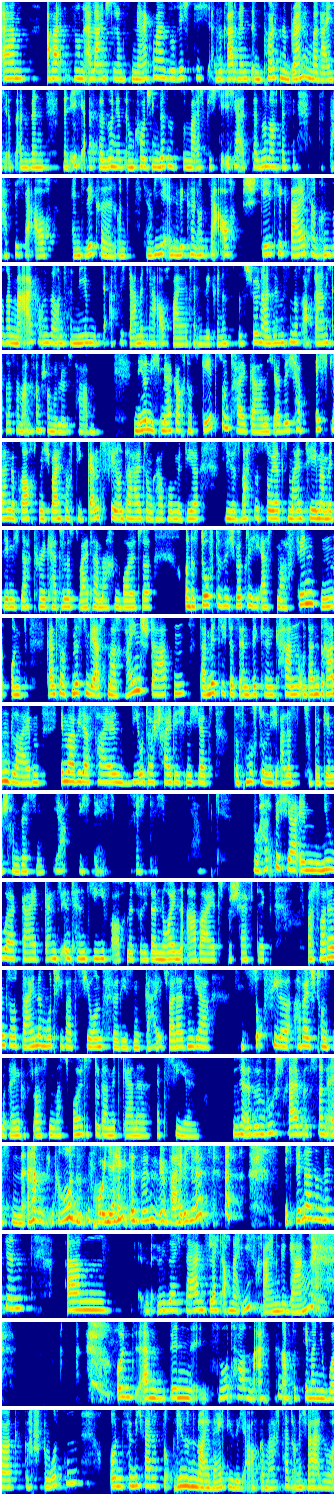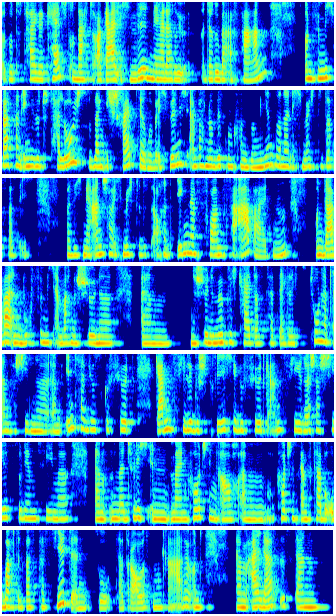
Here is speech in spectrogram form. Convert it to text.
Ähm, aber so ein Alleinstellungsmerkmal so richtig, also gerade wenn es im Personal Branding Bereich ist, also wenn, wenn ich als Person jetzt im Coaching Business zum Beispiel stehe ich ja als Person auch dafür, das darf sich ja auch entwickeln. Und ja. wir entwickeln uns ja auch stetig weiter und unsere Marke, unser Unternehmen darf sich damit ja auch weiterentwickeln. Das ist das Schöne. Also wir müssen das auch gar nicht alles am Anfang schon gelöst haben. Nee, und ich merke auch, das geht zum Teil gar nicht. Also ich habe echt lange gebraucht und ich weiß noch die ganz viel Unterhaltung herum mit dir. Dieses, was ist so jetzt mein Thema, mit dem ich nach Career Catalyst weitermachen wollte? Und es durfte sich wirklich erstmal finden. Und ganz oft müssen wir erstmal reinstarten, damit sich das entwickeln kann und dann dranbleiben, immer wieder feilen, wie unterscheide ich mich jetzt. Das musst du nicht alles zu Beginn schon wissen. Ja. Richtig, richtig. Ja. Du hast dich ja im New Work Guide ganz intensiv auch mit so dieser neuen Arbeit beschäftigt. Was war denn so deine Motivation für diesen Guide? Weil da sind ja sind so viele Arbeitsstunden reingeflossen. Was wolltest du damit gerne erzielen? Ja, so ein Buch schreiben ist schon echt ein ähm, großes Projekt, das wissen wir beide jetzt. Ich bin da so ein bisschen, ähm, wie soll ich sagen, vielleicht auch naiv reingegangen und ähm, bin 2018 auf das Thema New Work gestoßen und für mich war das so wie so eine neue Welt, die sich aufgemacht hat. Und ich war so, so total gecatcht und dachte, oh geil, ich will mehr darüber, darüber erfahren. Und für mich war es dann irgendwie so total logisch zu sagen, ich schreibe darüber. Ich will nicht einfach nur Wissen konsumieren, sondern ich möchte das, was ich, was ich mir anschaue, ich möchte das auch in irgendeiner Form verarbeiten. Und da war ein Buch für mich einfach eine schöne, ähm, eine schöne Möglichkeit, das tatsächlich zu tun. Habe dann verschiedene ähm, Interviews geführt, ganz viele Gespräche geführt, ganz viel recherchiert zu dem Thema. Ähm, und natürlich in meinen Coaching auch ähm, Coachings ganz klar beobachtet, was passiert denn so da draußen gerade. Und ähm, all das ist dann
